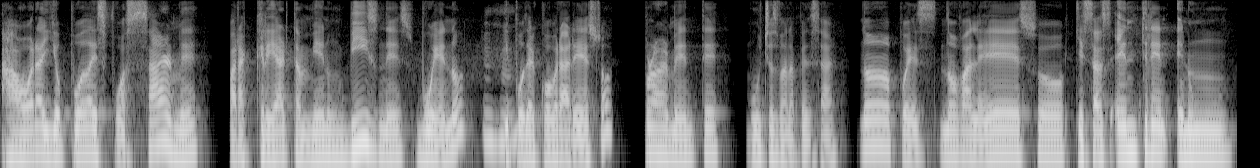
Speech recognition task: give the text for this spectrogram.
ahora yo pueda esforzarme para crear también un business bueno y poder cobrar eso, probablemente muchos van a pensar, no, pues no vale eso, quizás entren en un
